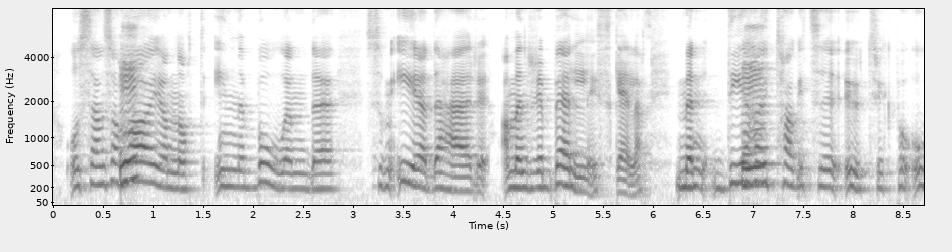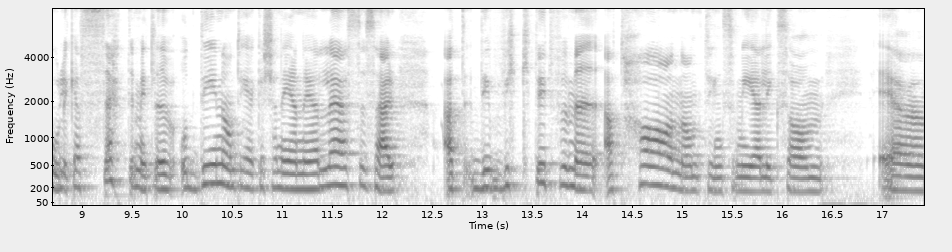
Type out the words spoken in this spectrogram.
Och sen så mm. har jag något inneboende som är det här ja, men rebelliska. Eller, men det mm. har ju tagit sig uttryck på olika sätt i mitt liv. Och det är någonting jag kan känna igen när jag läser så här. Att det är viktigt för mig att ha någonting som är liksom eh,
